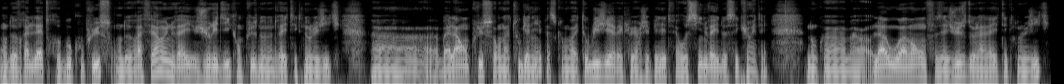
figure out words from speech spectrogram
On devrait l'être beaucoup plus. On devrait faire une veille juridique en plus de notre veille technologique. bah là en plus on a tout gagné parce qu'on va être obligé avec le RGPD de faire aussi une veille de sécurité. Donc bah, là où avant on faisait juste de la veille technologique,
